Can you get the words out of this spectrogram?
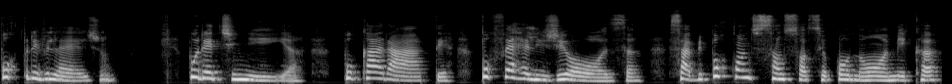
por privilégio, por etnia, por caráter, por fé religiosa, sabe, por condição socioeconômica.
